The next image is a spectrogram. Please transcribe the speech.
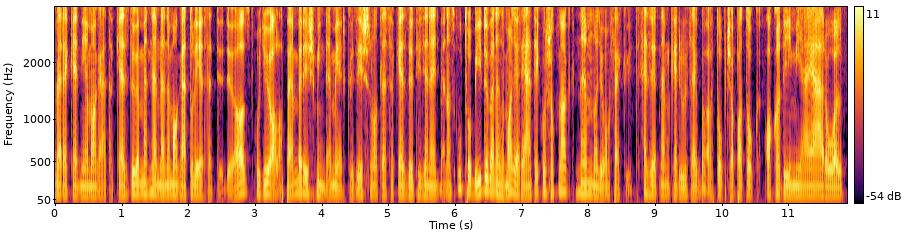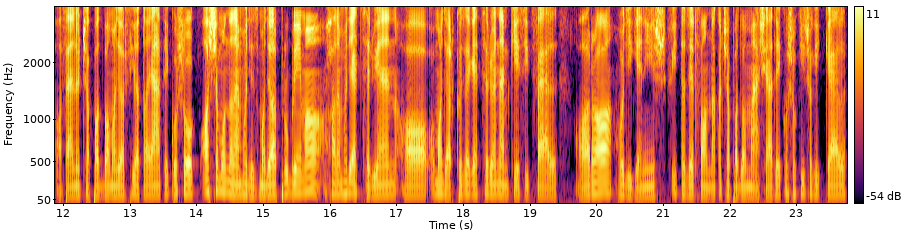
verekednie magát a kezdőben, mert nem lenne magától értetődő az, hogy ő alapember és minden mérkőzésen ott lesz a kezdő 11-ben. Az utóbbi időben ez a magyar játékosoknak nem nagyon feküdt. Ezért nem kerültek be a top csapatok akadémiájáról a felnőtt csapatba a magyar fiatal játékosok. Azt sem mondanám, hogy ez magyar probléma, hanem hogy egyszerűen a, a magyar közeg egyszerűen nem készít fel arra, hogy igenis, itt azért vannak a csapatban más játékosok is, akikkel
